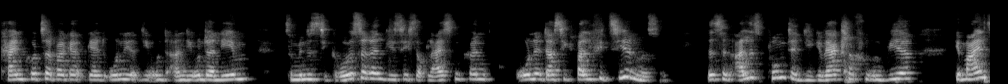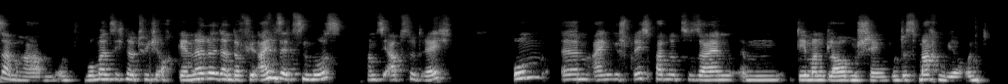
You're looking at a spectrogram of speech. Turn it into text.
kein Kurzarbeitergeld ohne die, an die Unternehmen, zumindest die größeren, die es sich auch leisten können, ohne dass sie qualifizieren müssen. Das sind alles Punkte, die Gewerkschaften und wir gemeinsam haben und wo man sich natürlich auch generell dann dafür einsetzen muss, haben Sie absolut recht, um ähm, ein Gesprächspartner zu sein, ähm, dem man Glauben schenkt. Und das machen wir. Und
